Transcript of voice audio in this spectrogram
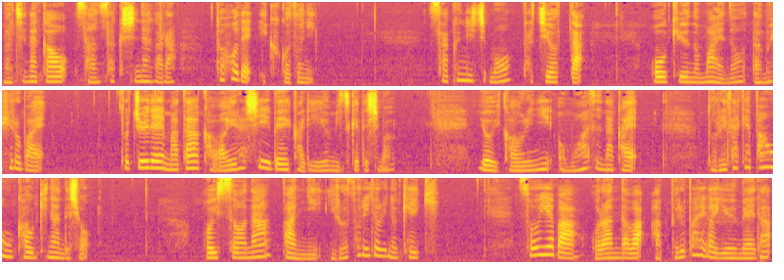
街中を散策しながら徒歩で行くことに。昨日も立ち寄った王宮の前のダム広場へ。途中でまた可愛らしいベーカリーを見つけてしまう。良い香りに思わず中へどれだけパンを買う気なんでしょう。美味しそうなパンに色とりどりのケーキ。そういえばオランダはアップルパイが有名だ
